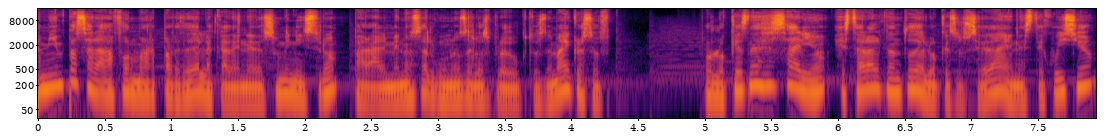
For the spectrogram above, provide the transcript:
también pasará a formar parte de la cadena de suministro para al menos algunos de los productos de Microsoft, por lo que es necesario estar al tanto de lo que suceda en este juicio,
